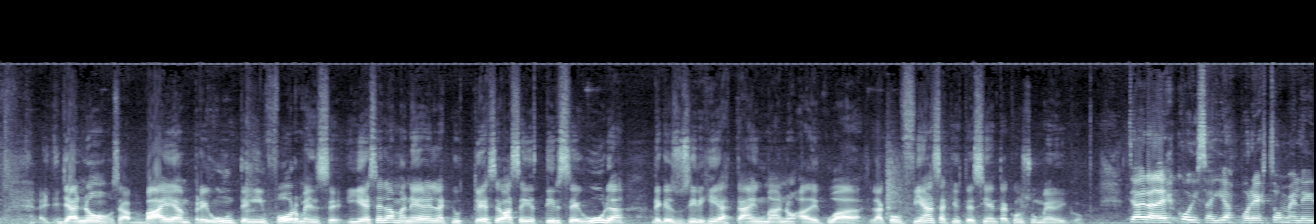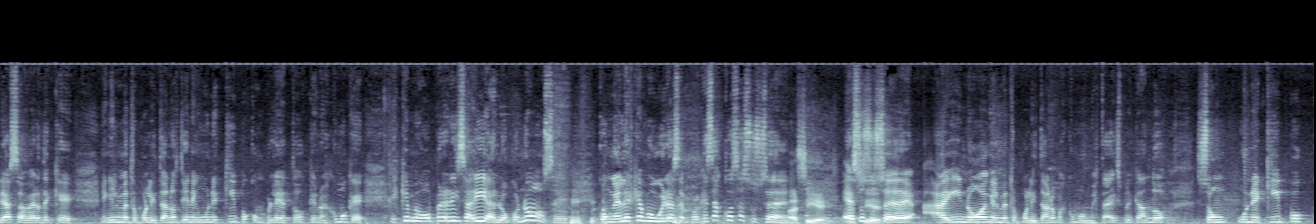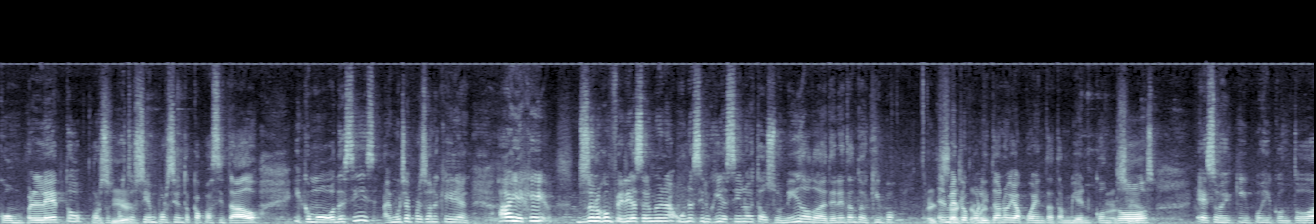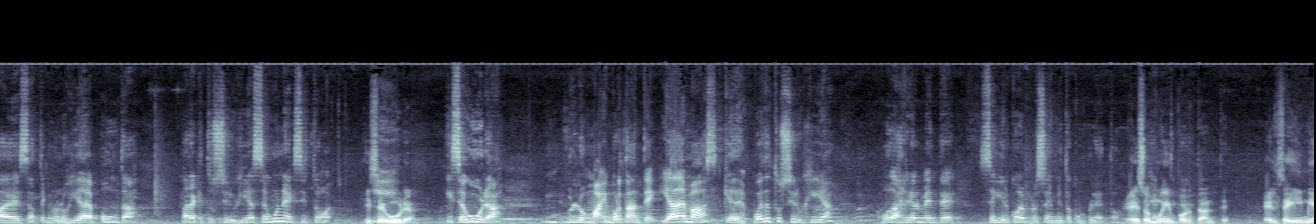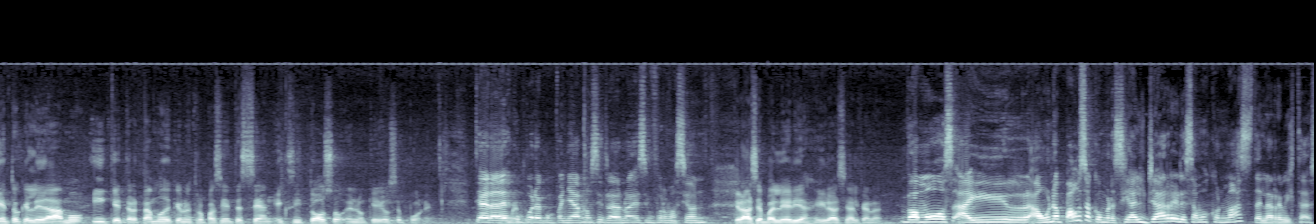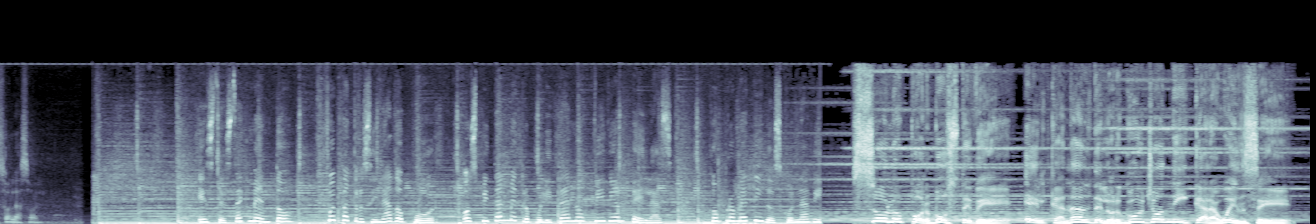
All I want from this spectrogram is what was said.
Ya no, o sea, vayan, pregunten, infórmense. Y esa es la manera en la que usted se va a sentir segura de que su cirugía está en manos adecuadas. La confianza que usted sienta con su médico. Te agradezco, Isaías, por esto. Me alegra saber de que en el Metropolitano tienen un equipo completo, que no es como que, es que me voy a operar Isaías, lo conoce. Con él es que me voy a hacer, porque esas cosas suceden. Así es. Eso sucede. Ahí no, en el Metropolitano, pues como me está explicando, son un equipo completo, por supuesto, 100% capacitado. Y como vos decís, hay muchas personas que dirían, ay, es que yo solo confiaría hacerme una, cirugía así en los Estados Unidos, donde tiene tantos equipos. El Metropolitano ya cuenta también con todos esos equipos y con toda esa tecnología de punta para que tu cirugía sea un éxito. Y, segura. Y segura, lo más importante. Y además que después de tu cirugía puedas realmente seguir con el procedimiento completo. Eso es muy importante. El seguimiento que le damos y que tratamos de que nuestros pacientes sean exitosos en lo que ellos se ponen. Te agradezco por acompañarnos y traernos esa información. Gracias Valeria y gracias al canal. Vamos a ir a una pausa comercial. Ya regresamos con más de la revista de Sol a Sol. Este segmento fue patrocinado por Hospital Metropolitano Vivian Pelas, comprometidos con la vida. Solo por Voz TV, el canal del orgullo nicaragüense.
